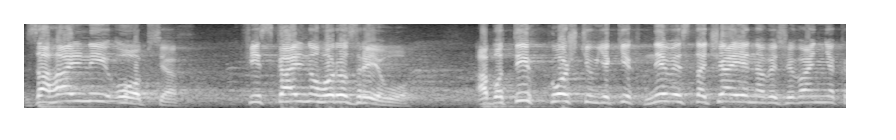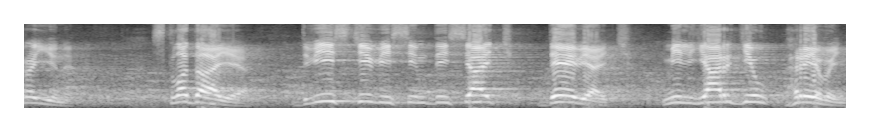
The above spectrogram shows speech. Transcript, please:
загальний обсяг фіскального розриву або тих коштів, яких не вистачає на виживання країни, складає 289 мільярдів гривень.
